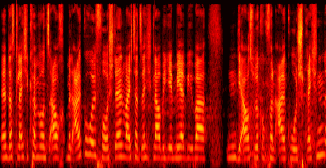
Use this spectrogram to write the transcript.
äh, das gleiche können wir uns auch mit Alkohol vorstellen, weil ich tatsächlich glaube, je mehr wir über mh, die Auswirkungen von Alkohol sprechen,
